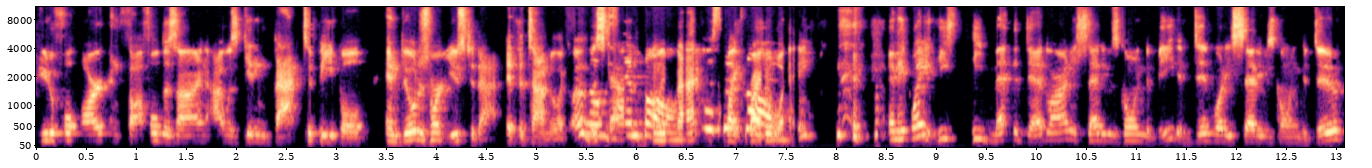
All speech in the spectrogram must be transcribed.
beautiful art and thoughtful design. I was getting back to people, and builders weren't used to that at the time. They're like, "Oh, this guy coming back like right away." and he wait, he he met the deadline. He said he was going to meet and did what he said he was going to do.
